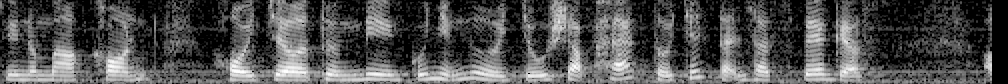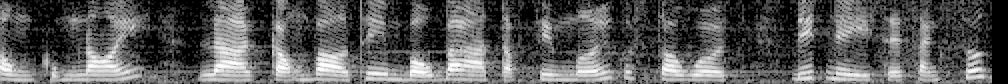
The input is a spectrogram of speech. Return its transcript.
CinemaCon, hội chợ thường niên của những người chủ sạp hát tổ chức tại Las Vegas. Ông cũng nói là cộng vào thêm bộ ba tập phim mới của Star Wars, Disney sẽ sản xuất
